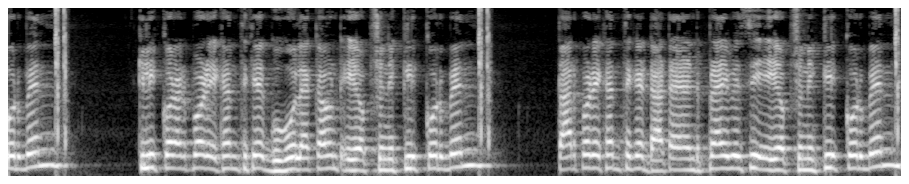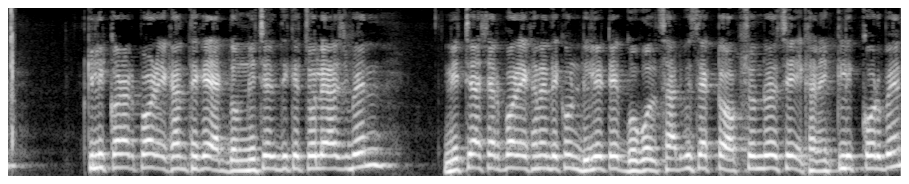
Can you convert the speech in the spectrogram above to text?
করবেন। ক্লিক করার পর এখান থেকে গুগল অ্যাকাউন্ট এই অপশনে ক্লিক করবেন। তারপর এখান থেকে ডাটা অ্যান্ড প্রাইভেসি এই অপশনে ক্লিক করবেন। ক্লিক করার পর এখান থেকে একদম নিচের দিকে চলে আসবেন। নিচে আসার পর এখানে দেখুন ডিলেটে গুগল সার্ভিস একটা অপশন রয়েছে, এখানে ক্লিক করবেন।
